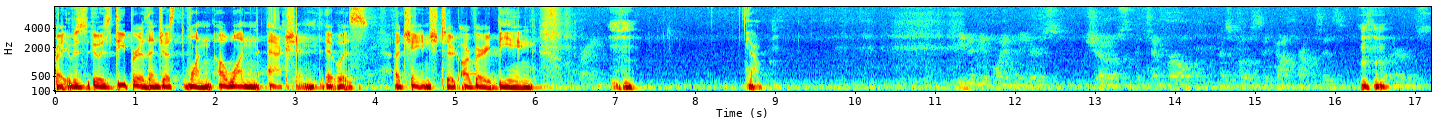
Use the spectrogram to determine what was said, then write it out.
Right. It was it was deeper than just one a one action. It was a change to our very being. Right. Yeah. Even the appointed leaders shows the temporal as opposed to God's promises. Mhm. Whether it was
